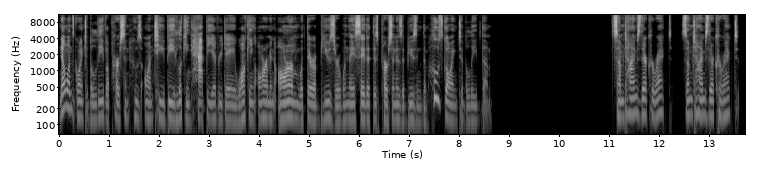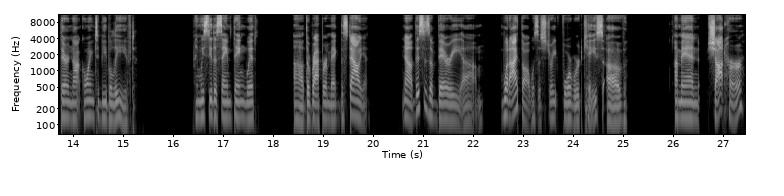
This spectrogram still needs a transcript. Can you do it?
No one's going to believe a person who's on TV looking happy every day, walking arm in arm with their abuser when they say that this person is abusing them. Who's going to believe them? Sometimes they're correct. Sometimes they're correct. They're not going to be believed. And we see the same thing with uh, the rapper Meg the Stallion. Now, this is a very, um, what I thought was a straightforward case of a man shot her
